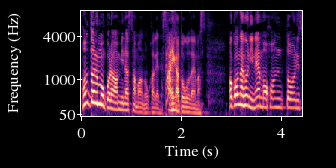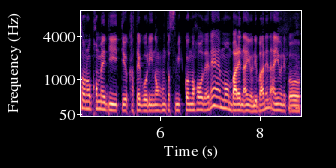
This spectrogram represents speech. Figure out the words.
本当にもうこれは皆様のおかげです。ありがとうございます。まあ、こんな風にね、もう本当にそのコメディっていうカテゴリーの本当隅っこの方でね、もうバレないようにバレないようにこ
